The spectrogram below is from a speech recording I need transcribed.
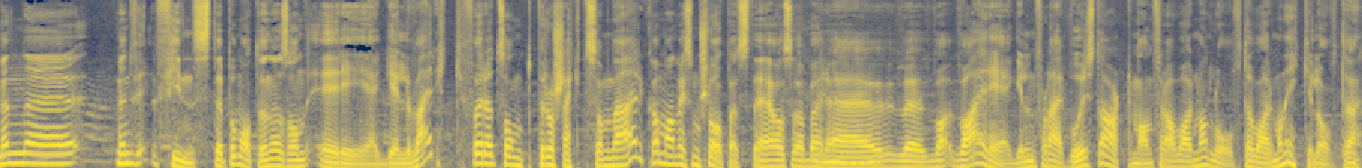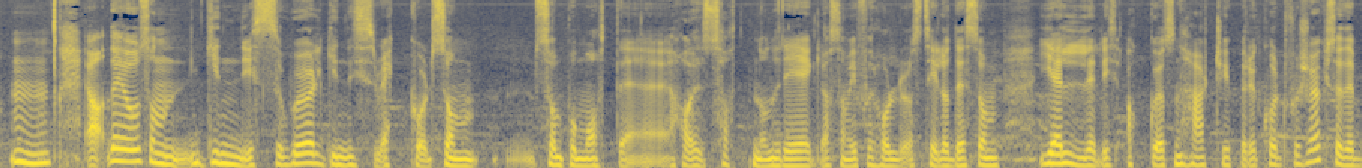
Men uh, men fins det på en måte noe sånn regelverk for et sånt prosjekt som det her? Kan man liksom slå på et sted og så bare mm. hva, hva, er regelen for det her? Hvor starter man fra? Hva har man lov til, hva har man ikke lov til? Mm. Ja, det er jo sånn Guinness, World Guinness Record som, som på en måte har satt noen regler som vi forholder oss til. Og det som gjelder akkurat sånn her type rekordforsøk, så er det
